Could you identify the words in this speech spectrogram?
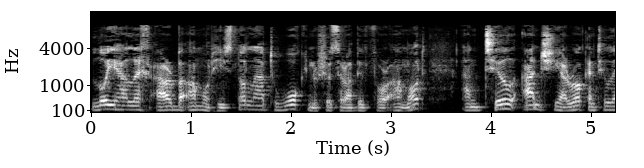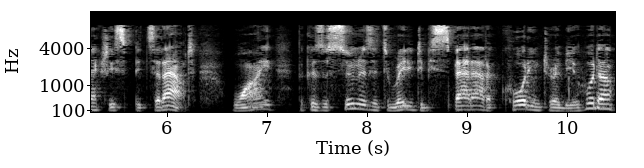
lo yihalech arba amot. He's not allowed to walk in Rishus Harabim four amot until ad shiarok, until he actually spits it out. Why? Because as soon as it's ready to be spat out, according to Rabbi Yehuda,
